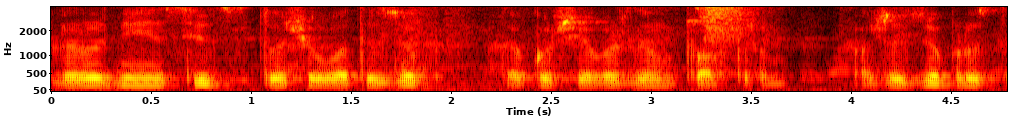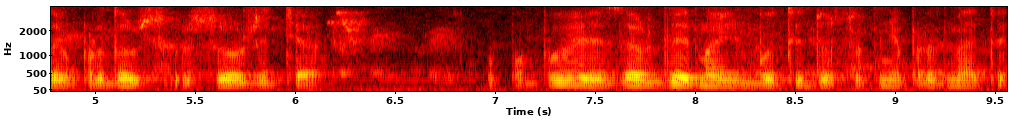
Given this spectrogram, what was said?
Природній інстинкт сточувати зьоб також є важливим фактором, адже зьоб росте впродовж усього життя. У папуги завжди мають бути доступні предмети,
